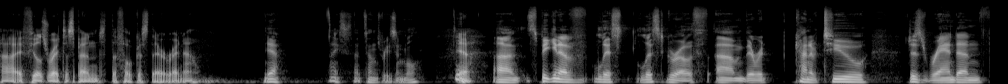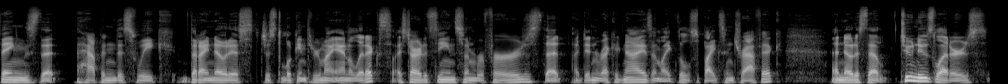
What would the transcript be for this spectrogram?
uh, it feels right to spend the focus there right now. Yeah, nice. That sounds reasonable. Yeah. Um, speaking of list list growth, um, there were kind of two just random things that happened this week that I noticed just looking through my analytics. I started seeing some refers that I didn't recognize and like little spikes in traffic, and noticed that two newsletters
